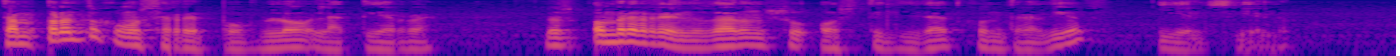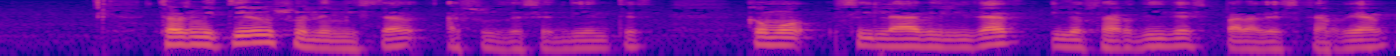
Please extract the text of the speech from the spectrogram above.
Tan pronto como se repobló la tierra, los hombres reanudaron su hostilidad contra Dios y el cielo. Transmitieron su enemistad a sus descendientes como si la habilidad y los ardides para descarriar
